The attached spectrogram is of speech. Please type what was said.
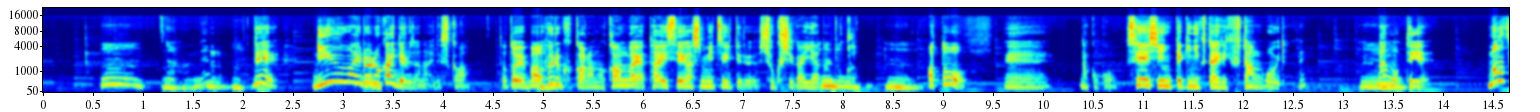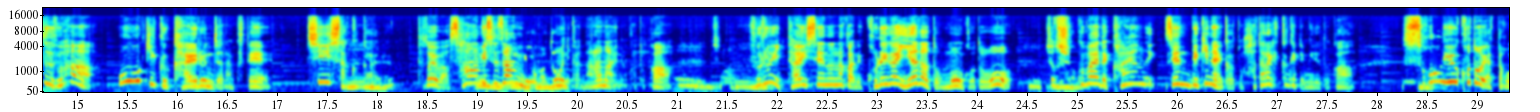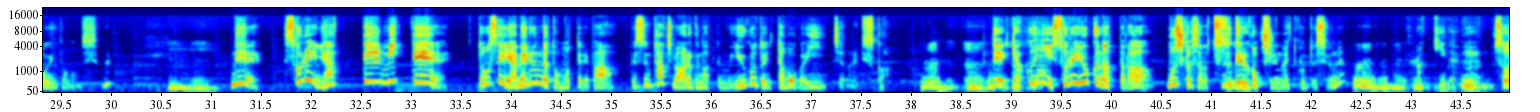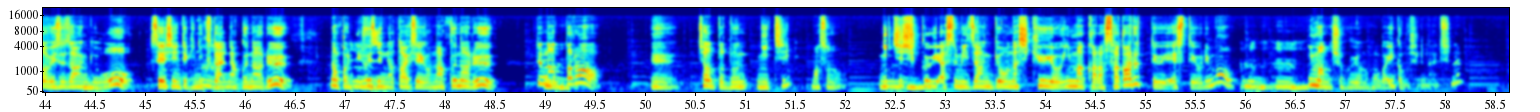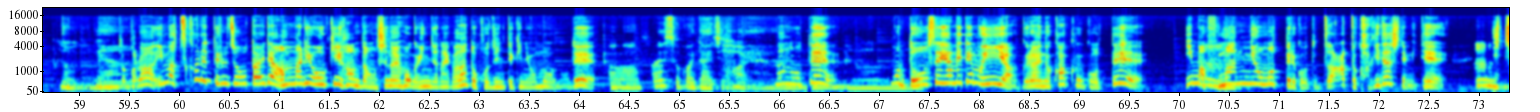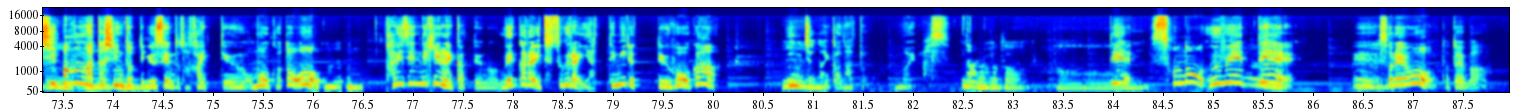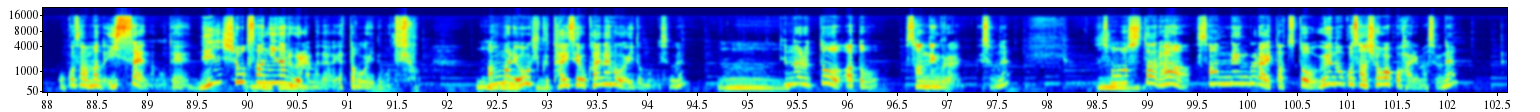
うん、なるほどね。うん、で理由はいろいろ書いてるじゃないですか。例えば、古くからの考えや体制が染みついてる職種が嫌だとか、うん。うん、あと、えー、なんかこう精神的肉体的負担が多いとかね、うん、なのでまずは大きく変えるんじゃなくて小さく変える、例えばサービス残業がどうにかならないのかとか、その古い体制の中でこれが嫌だと思うことをちょっと職場で改善できないかと働きかけてみるとかそういうことをやった方がいいと思うん。ですよね。うんうん、でそれやってみてどうせ辞めるんだと思ってれば別に立場悪くなっても言うこと言った方がいいじゃないですか。うんうん、で逆にそれ良くなったらもしかしたら続けるかもしれないってことですよね。うんうんうん、ラッキーだよ、ね、うん、サービス残業を精神的肉体なくなる、うん、なんか理不尽な体制がなくなる、ってなったら、うん、えー、ちゃんと土日、まあ、その日祝休み残業なし給与今から下がるっていうエステよりも、うんうん、今の職業の方がいいかもしれないですね。そうだね、だから今疲れてる状態であんまり大きい判断をしない方がいいんじゃないかなと個人的に思うので。あそれすごい大事だ、ね、はい、なので、もうどうせやめてもいいやぐらいの覚悟で今不満に思ってることざーっと書き出してみて、うん、一番私にとって優先度高いっていう思うことを改善できないかっていうのを上から5つぐらいやってみるっていう方がいいんじゃないかなと思います。なるほど。でその上で、うん、えー、それを例えばお子さんはまだ1歳なので年少さんになるぐらいまではやった方がいいと思うんですよ。あんまり大きく体制を変えない方がいいと思うんですよね。うん、ってなるとあと3年ぐらいですよね。うん、そうしたら3年ぐらい経つと上のお子さん小学校入りますよね。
